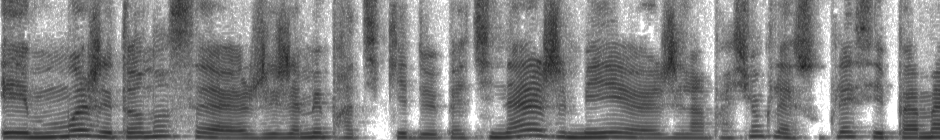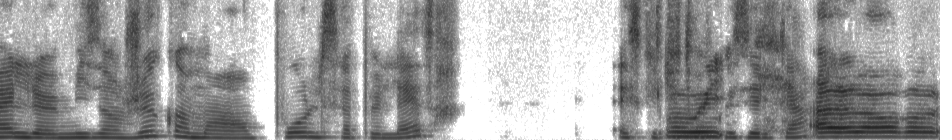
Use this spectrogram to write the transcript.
Et moi, j'ai tendance à... J'ai jamais pratiqué de patinage, mais euh, j'ai l'impression que la souplesse est pas mal euh, mise en jeu, comme en pôle, ça peut l'être. Est-ce que tu trouves que Oui, c'est le cas? alors euh,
